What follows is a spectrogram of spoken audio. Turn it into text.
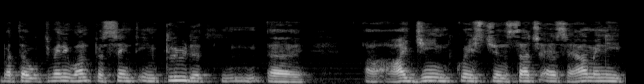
but the 21% included uh, uh, hygiene questions such as how many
